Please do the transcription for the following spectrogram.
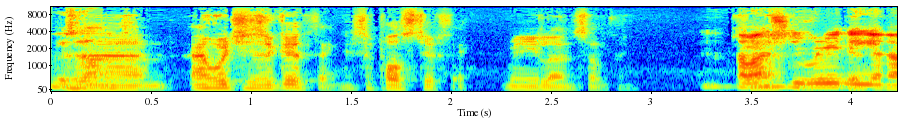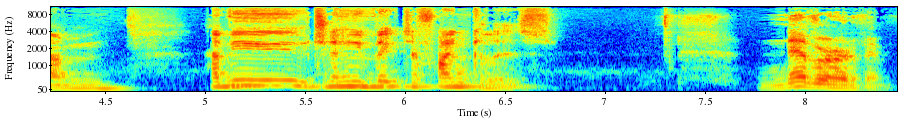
Exactly. um, and which is a good thing. It's a positive thing when you learn something. I'm actually reading. Um, have you? Do you know who Viktor Frankl is? Never heard of him.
